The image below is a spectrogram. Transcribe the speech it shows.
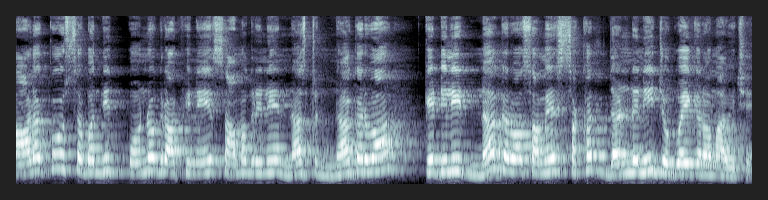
બાળકો સંબંધિત પોર્નોગ્રાફીને સામગ્રીને નષ્ટ ન કરવા કે ડિલીટ ન કરવા સામે સખત દંડની જોગવાઈ કરવામાં આવી છે.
